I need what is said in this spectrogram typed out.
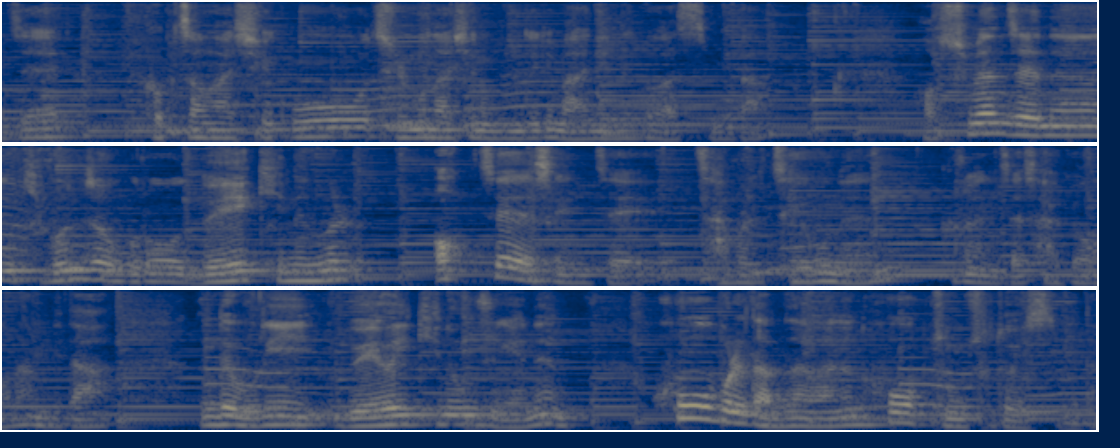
이제 걱정하시고 질문하시는 분들이 많이 있는 것 같습니다. 어, 수면제는 기본적으로 뇌 기능을 억제해서 이제 잠을 재우는 그런 이제 작용을 합니다. 근데 우리 뇌의 기능 중에는 호흡을 담당하는 호흡 중추도 있습니다.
